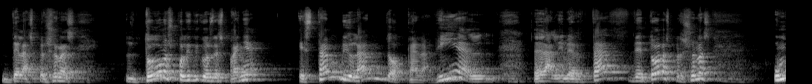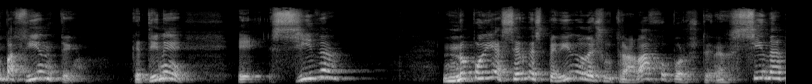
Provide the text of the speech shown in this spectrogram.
de las personas. Todos los políticos de España están violando cada día la libertad de todas las personas. Un paciente que tiene eh, SIDA no podía ser despedido de su trabajo por tener SIDA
